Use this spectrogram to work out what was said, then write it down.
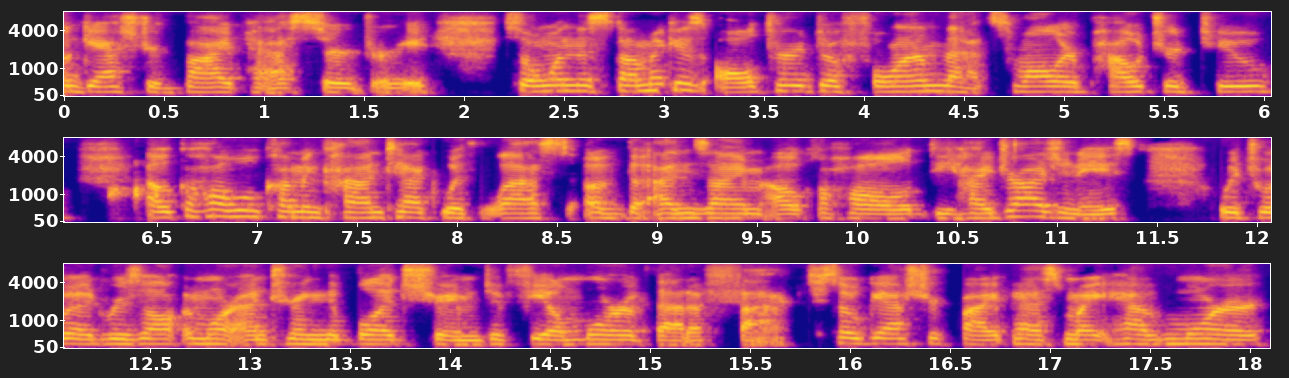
a gastric bypass surgery. So when the stomach is altered to form that smaller pouch or tube, alcohol will come in contact with less of the enzyme alcohol dehydrogenase, which would result in more entering the bloodstream to feel more of that effect. So gastric bypass might have more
